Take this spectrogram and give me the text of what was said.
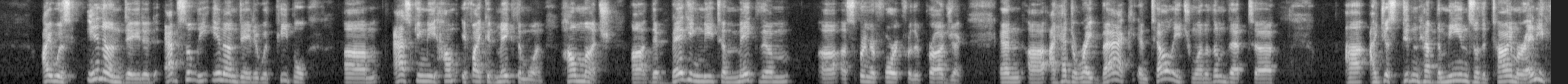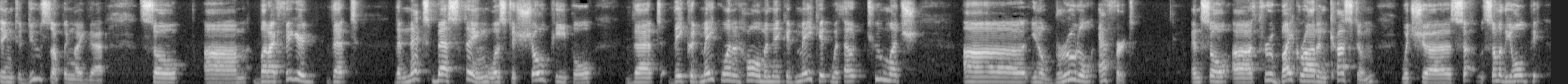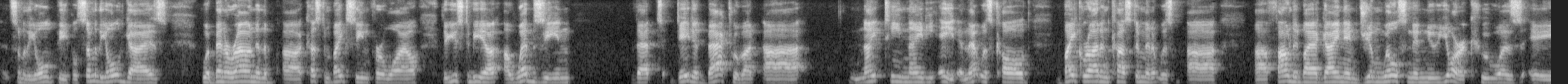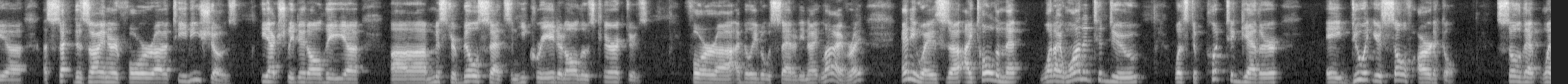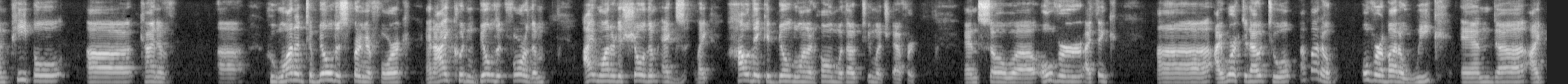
I was inundated, absolutely inundated with people um, asking me how if I could make them one, how much. Uh, they're begging me to make them uh, a Springer fork for their project. And uh, I had to write back and tell each one of them that uh, uh, I just didn't have the means or the time or anything to do something like that. So, um, but I figured that the next best thing was to show people that they could make one at home and they could make it without too much, uh, you know, brutal effort. And so uh, through Bike Rod and Custom, which uh, so, some of the old some of the old people, some of the old guys who have been around in the uh, custom bike scene for a while. There used to be a, a webzine that dated back to about uh, 1998, and that was called Bike Rod and Custom, and it was uh, uh, founded by a guy named Jim Wilson in New York, who was a, uh, a set designer for TV shows. He actually did all the Mr. Bill sets, and he created all those characters for, I believe it was Saturday Night Live, right? Anyways, I told him that what I wanted to do was to put together a do it yourself article so that when people uh, kind of uh, who wanted to build a Springer fork and I couldn't build it for them, I wanted to show them ex- like how they could build one at home without too much effort. And so uh, over, I think uh, I worked it out to about a over about a week, and uh, I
